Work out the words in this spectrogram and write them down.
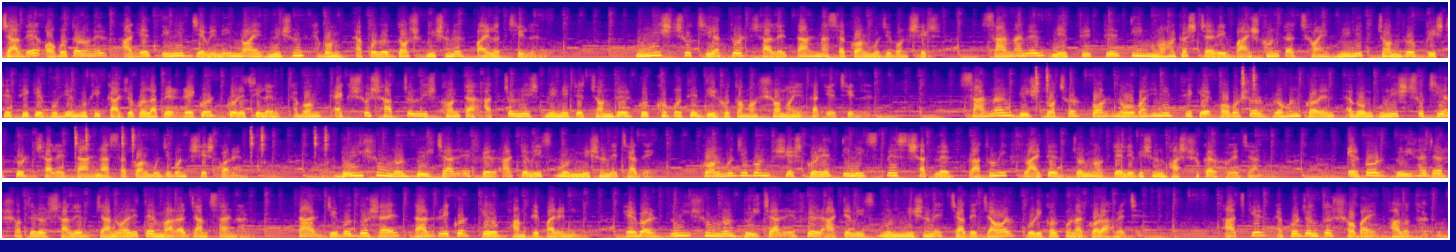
চাঁদে অবতরণের আগে তিনি জেমিনি নয় মিশন এবং অ্যাপোলো দশ মিশনের পাইলট ছিলেন। উনিশশো ছিয়াত্তর সালে তার নাসা কর্মজীবন শেষ। সার্নানের নেতৃত্বে তিন মহাকাশচারী বাইশ ঘণ্টা ছয় মিনিট চন্দ্র পৃষ্ঠে থেকে বহির্মুখী কার্যকলাপের রেকর্ড করেছিলেন এবং একশো সাতচল্লিশ ঘণ্টা আটচল্লিশ মিনিটে চন্দ্রের কক্ষপথে দীর্ঘতম সময় কাটিয়েছিলেন। সার্নান বিশ বছর পর নৌবাহিনীর থেকে অবসর গ্রহণ করেন এবং উনিশশো ছিয়াত্তর সালে তার নাসা কর্মজীবন শেষ করেন। দুই শূন্য দুই চার এফ এর আর্টেমিস মিশনে চাঁদে। কর্মজীবন শেষ করে তিনি স্পেস শাটলের প্রাথমিক ফ্লাইটের জন্য টেলিভিশন ভাষ্যকার হয়ে যান। এরপর দুই সালের জানুয়ারিতে মারা যান সার্নান তার জীবদ্দশায় তার রেকর্ড কেউ ভাঙতে পারেনি। এবার দুই শূন্য দুই চার এফ এর আর্টেমিস মুন মিশনে চাঁদে যাওয়ার পরিকল্পনা করা হয়েছে। আজকের এ পর্যন্ত সবাই ভালো থাকুন।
